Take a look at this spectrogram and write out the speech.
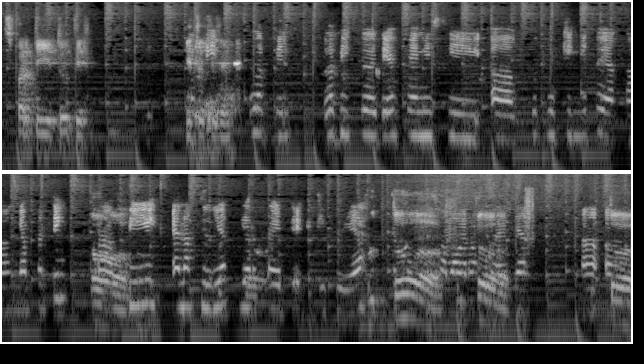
Seperti itu Tiff itu sih lebih lebih ke definisi uh, good looking itu ya Kang. Yang penting oh. rapi enak dilihat biar pede gitu ya. Betul betul. uh, betul.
